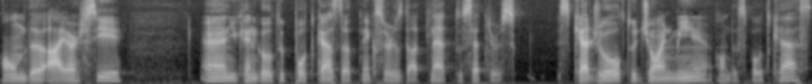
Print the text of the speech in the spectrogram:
on the IRC. And you can go to podcast.nixers.net to set your schedule to join me on this podcast.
